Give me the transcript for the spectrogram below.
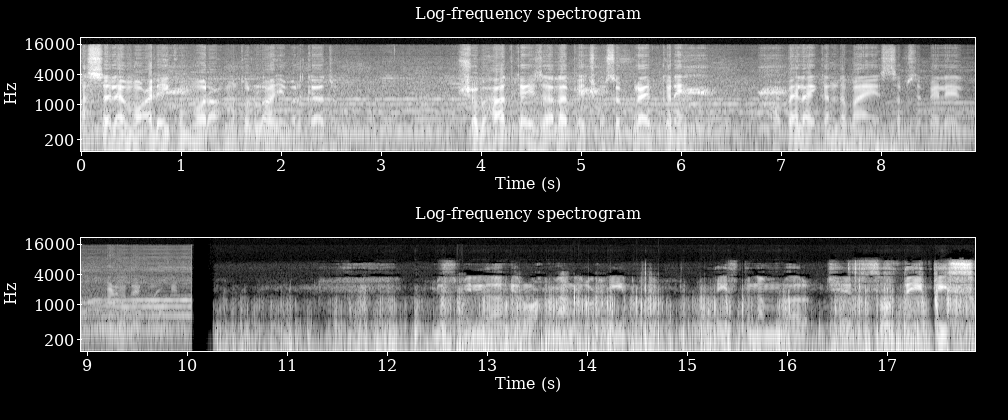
السلام علیکم ورحمۃ اللہ وبرکاتہ۔ شبہات کا ازالہ پیج کو سبسکرائب کریں اور بیل آئیکن دبائیں سب سے پہلے ویڈیو دیکھنے کے لیے۔ بسم اللہ الرحمن الرحیم۔ قسط نمبر 633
